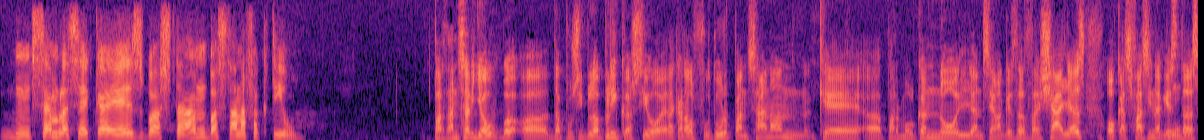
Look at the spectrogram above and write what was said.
mm, sembla ser que és bastant, bastant efectiu. Per tant, seríeu eh, de possible aplicació eh, de cara al futur, pensant en que eh, per molt que no llancem aquestes deixalles o que es facin aquestes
